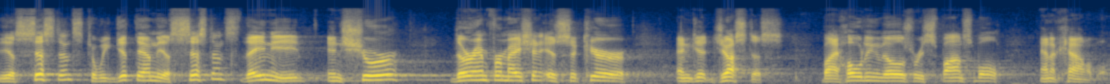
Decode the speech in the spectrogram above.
the assistance, till we get them the assistance they need, ensure their information is secure, and get justice by holding those responsible and accountable.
